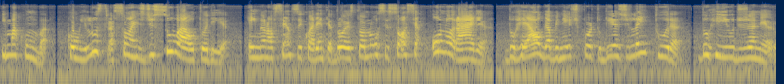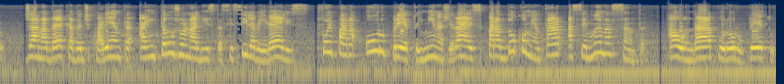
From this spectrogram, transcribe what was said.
e Macumba, com ilustrações de sua autoria. Em 1942, tornou-se sócia honorária do Real Gabinete Português de Leitura do Rio de Janeiro. Já na década de 40, a então jornalista Cecília Meirelles foi para Ouro Preto, em Minas Gerais, para documentar a Semana Santa. Ao andar por Ouro Preto,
